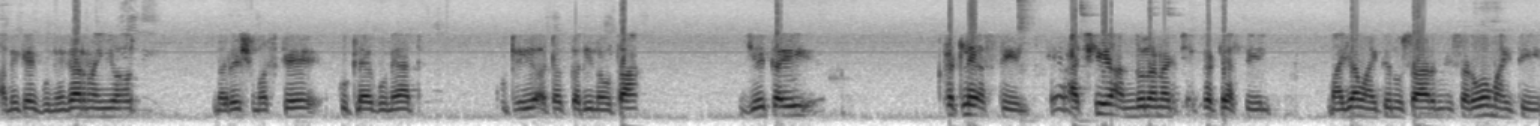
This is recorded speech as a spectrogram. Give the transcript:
आम्ही काही गुन्हेगार नाही आहोत. नरेश मस्के कुठल्या गुन्ह्यात कुठेही अटक कधी नव्हता. जे काही खटले असतील हे राजकीय आंदोलनाचे खटले असतील माझ्या माहितीनुसार मी सर्व माहिती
